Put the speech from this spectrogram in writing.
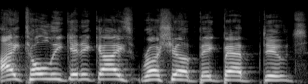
I totally get it, guys. Russia, big bad dudes,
